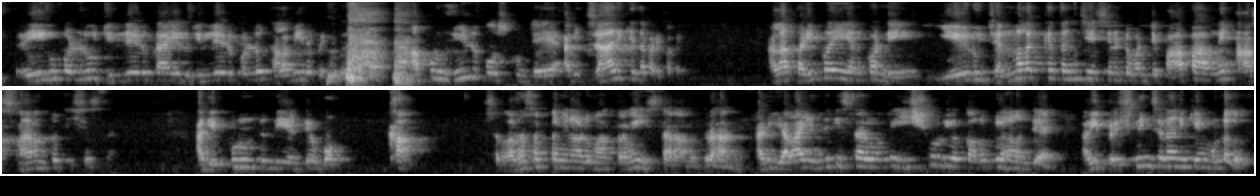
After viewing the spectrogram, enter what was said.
రేగుపళ్ళు జిల్లేడు కాయలు జిల్లేడు పళ్ళు తల మీద పెట్టుకుని అప్పుడు నీళ్ళు పోసుకుంటే అవి జారి కింద పడిపోతాయి. అలా పడిపోయి అనుకోండి ఏడు జన్మల క్రితం చేసినటువంటి పాపాలని ఆ స్నానంతో తీసేస్తారు. అది ఎప్పుడు ఉంటుంది అంటే ఒక్క రథసప్తమి నాడు మాత్రమే ఇస్తారు ఆ అనుగ్రహాన్ని. అది ఎలా ఎందుకు ఇస్తారు అంటే ఈశ్వరుడు యొక్క అనుగ్రహం అంతే అది ప్రశ్నించడానికి ఏం ఉండదు.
